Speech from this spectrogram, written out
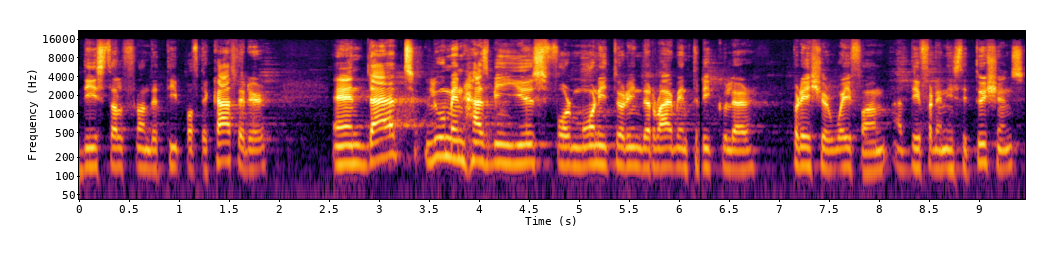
distal from the tip of the catheter. And that lumen has been used for monitoring the right ventricular pressure waveform at different institutions.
